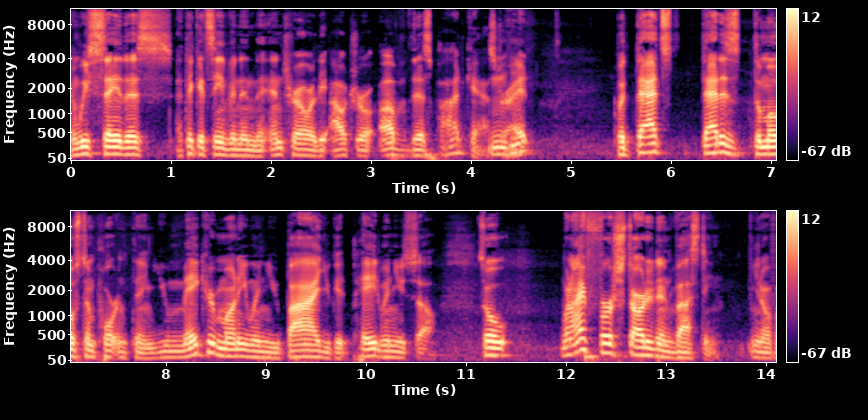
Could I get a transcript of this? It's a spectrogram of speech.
And we say this, I think it's even in the intro or the outro of this podcast, Mhm. right? But that's that is the most important thing. You make your money when you buy, you get paid when you sell. So when I first started investing, you know,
